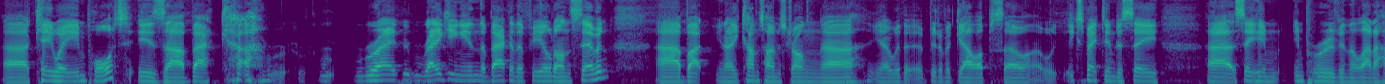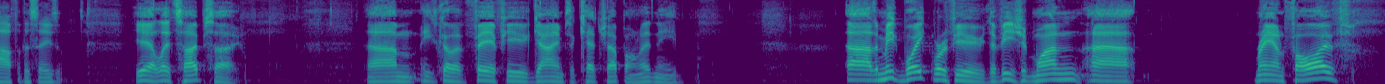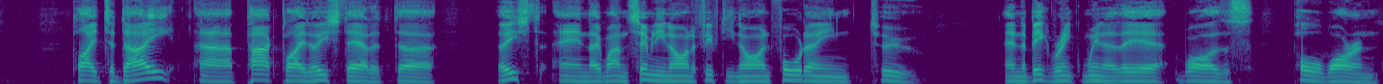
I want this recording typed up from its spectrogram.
uh, Kiwi import, is back ra- raking in the back of the field on seven. But, you know, he comes home strong, you know, with a, a bit of a gallop. So expect him to see, see him improve in the latter half of the season. Yeah, let's hope so. Um, he's got a fair few games to catch up on, hasn't he? Uh, the midweek review, Division One, uh, round five, played today. Uh, Park played East out at uh, East, and they won seventy nine to 59, 14-2. And the big rink winner there was Paul Warren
